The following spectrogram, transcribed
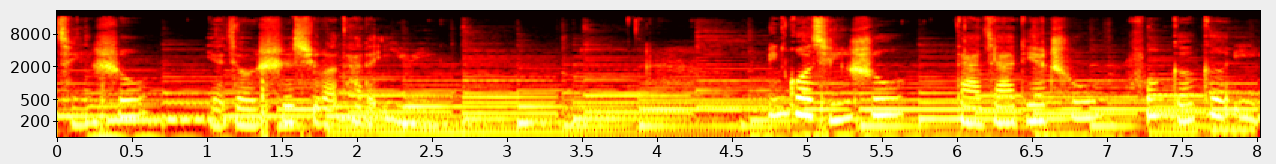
情书也就失去了它的意蕴。民国情书，大家跌出风格各异，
